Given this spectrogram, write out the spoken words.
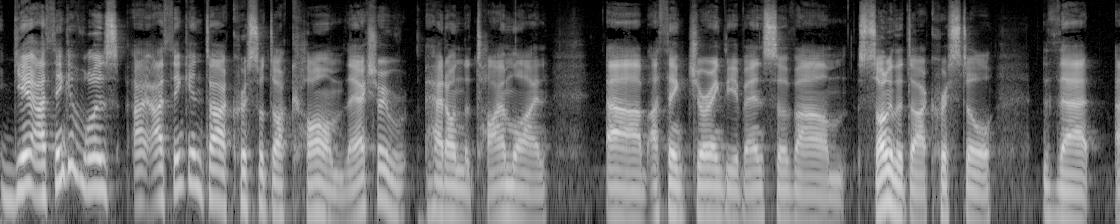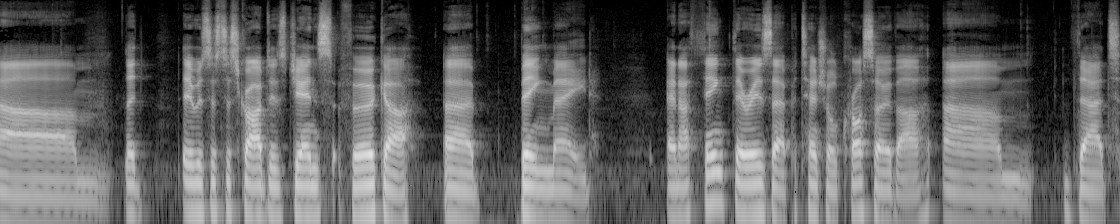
Yeah, I think it was. I, I think in darkcrystal.com, they actually had on the timeline, um, I think during the events of um, Song of the Dark Crystal, that um, that it was just described as Jen's firca uh, being made. And I think there is that potential crossover um, that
